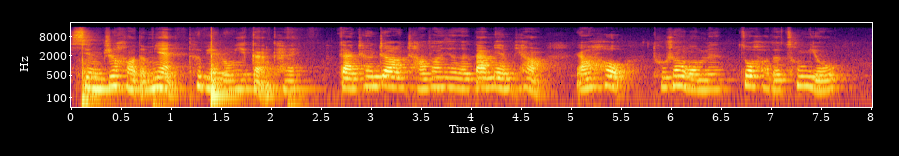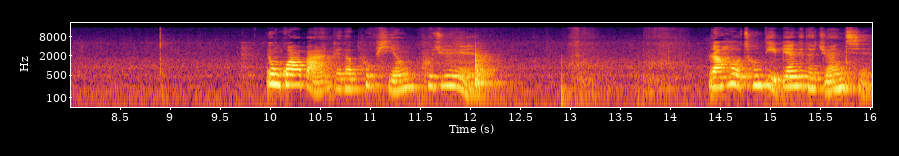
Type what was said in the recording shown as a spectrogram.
醒制好的面特别容易擀开，擀成这样长方形的大面片儿，然后涂上我们做好的葱油。用刮板给它铺平、铺均匀，然后从底边给它卷起，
